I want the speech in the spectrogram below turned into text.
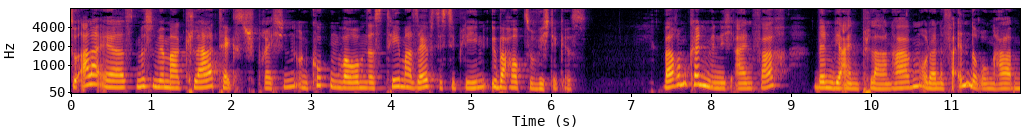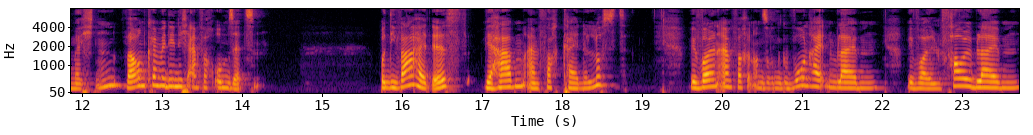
Zuallererst müssen wir mal Klartext sprechen und gucken, warum das Thema Selbstdisziplin überhaupt so wichtig ist. Warum können wir nicht einfach, wenn wir einen Plan haben oder eine Veränderung haben möchten, warum können wir die nicht einfach umsetzen? Und die Wahrheit ist, wir haben einfach keine Lust. Wir wollen einfach in unseren Gewohnheiten bleiben. Wir wollen faul bleiben.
